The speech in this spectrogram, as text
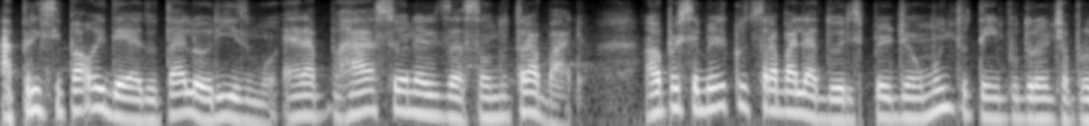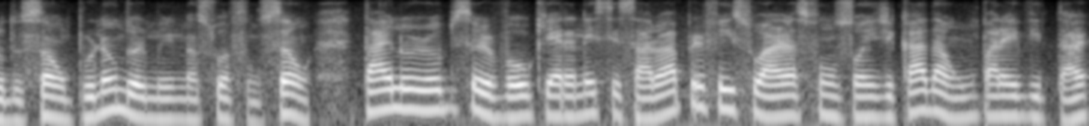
A principal ideia do Taylorismo era a racionalização do trabalho. Ao perceber que os trabalhadores perdiam muito tempo durante a produção por não dormir na sua função, Taylor observou que era necessário aperfeiçoar as funções de cada um para evitar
